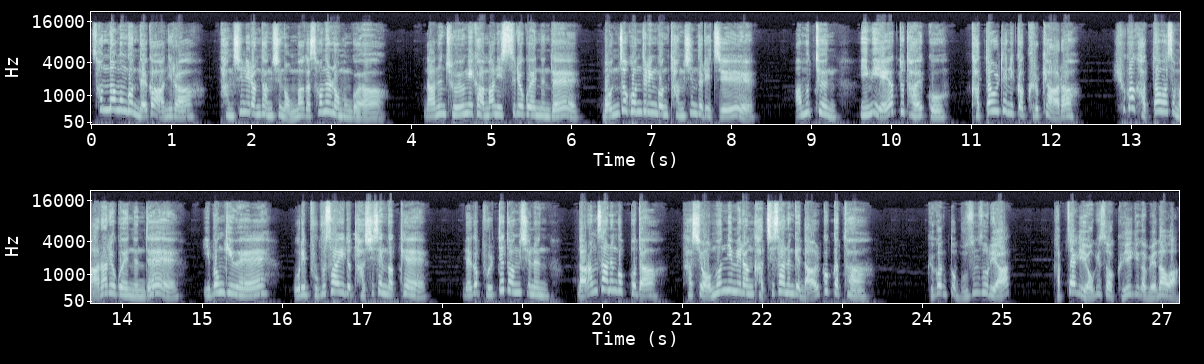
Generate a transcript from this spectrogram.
선 넘은 건 내가 아니라 당신이랑 당신 엄마가 선을 넘은 거야. 나는 조용히 가만히 있으려고 했는데 먼저 건드린 건 당신들이지. 아무튼 이미 예약도 다 했고 갔다 올 테니까 그렇게 알아. 휴가 갔다 와서 말하려고 했는데 이번 기회에 우리 부부 사이도 다시 생각해. 내가 볼 때 당신은 나랑 사는 것보다 다시 어머님이랑 같이 사는 게 나을 것 같아. 그건 또 무슨 소리야? 갑자기 여기서 그 얘기가 왜 나와?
